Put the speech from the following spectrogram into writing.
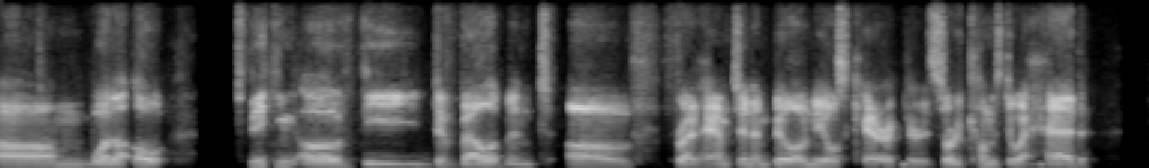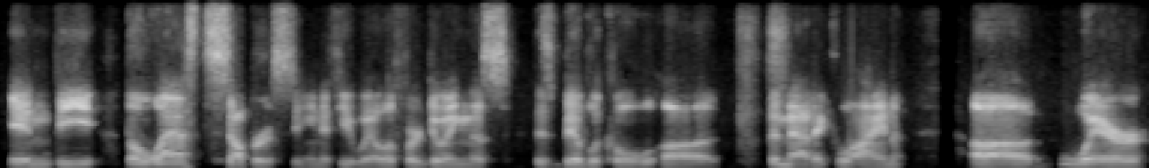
Um, what? uh, oh, speaking of the development of Fred Hampton and Bill O'Neill's character, it sort of comes to a head in the the Last Supper scene, if you will, if we're doing this this biblical uh, thematic line, uh, where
